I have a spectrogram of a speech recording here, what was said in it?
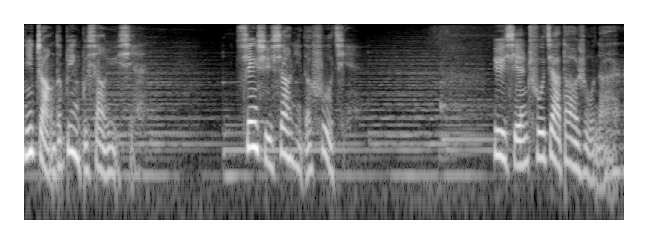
你长得并不像玉贤，兴许像你的父亲。玉贤出嫁到汝南，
